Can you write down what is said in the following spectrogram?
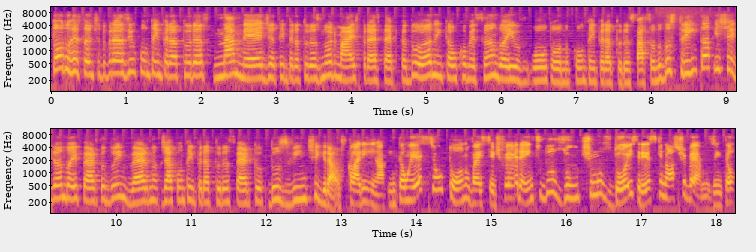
Todo o restante do Brasil com temperaturas na média, temperaturas normais para esta época do ano. Então, começando aí o outono com temperaturas passando dos 30 e chegando aí perto do inverno, já com temperaturas perto dos 20 graus. Clarinha, então esse outono vai ser diferente dos últimos dois, três que nós tivemos. Então,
